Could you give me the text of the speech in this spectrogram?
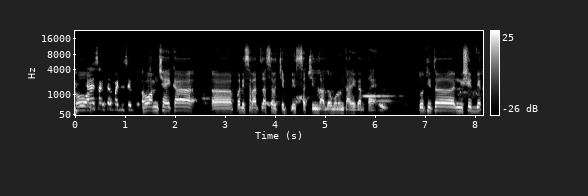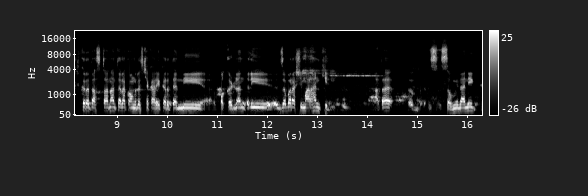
हो. काय सांगताल पाटील साहेब? हो आमच्या एका परिसरातला सरचिटणीस सचिन जाधव म्हणून कार्यकर्ता आहे. तो तिथं निषेध व्यक्त करत असताना त्याला काँग्रेसच्या कार्यकर्त्यांनी पकडलं तरी जबर अशी मारहाण केली. आता संविधानिक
